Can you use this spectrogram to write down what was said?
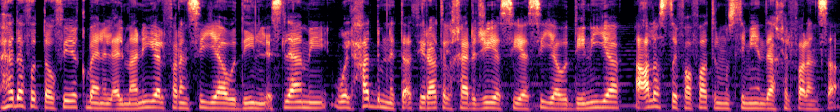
هدف التوفيق بين العلمانية الفرنسية والدين الإسلامي والحد من التأثيرات الخارجية السياسية والدينية على اصطفافات المسلمين داخل فرنسا.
